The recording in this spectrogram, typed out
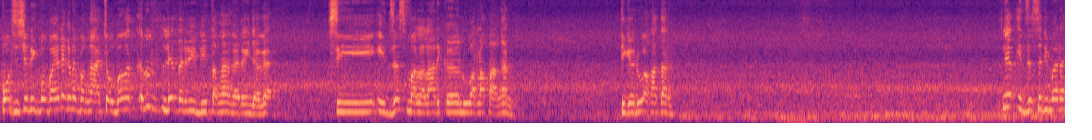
Positioning pemainnya kenapa ngaco banget. Lu lihat tadi di tengah gak ada yang jaga. Si Izzas malah lari ke luar lapangan. 3-2 Qatar. Lihat Izzasnya di mana?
